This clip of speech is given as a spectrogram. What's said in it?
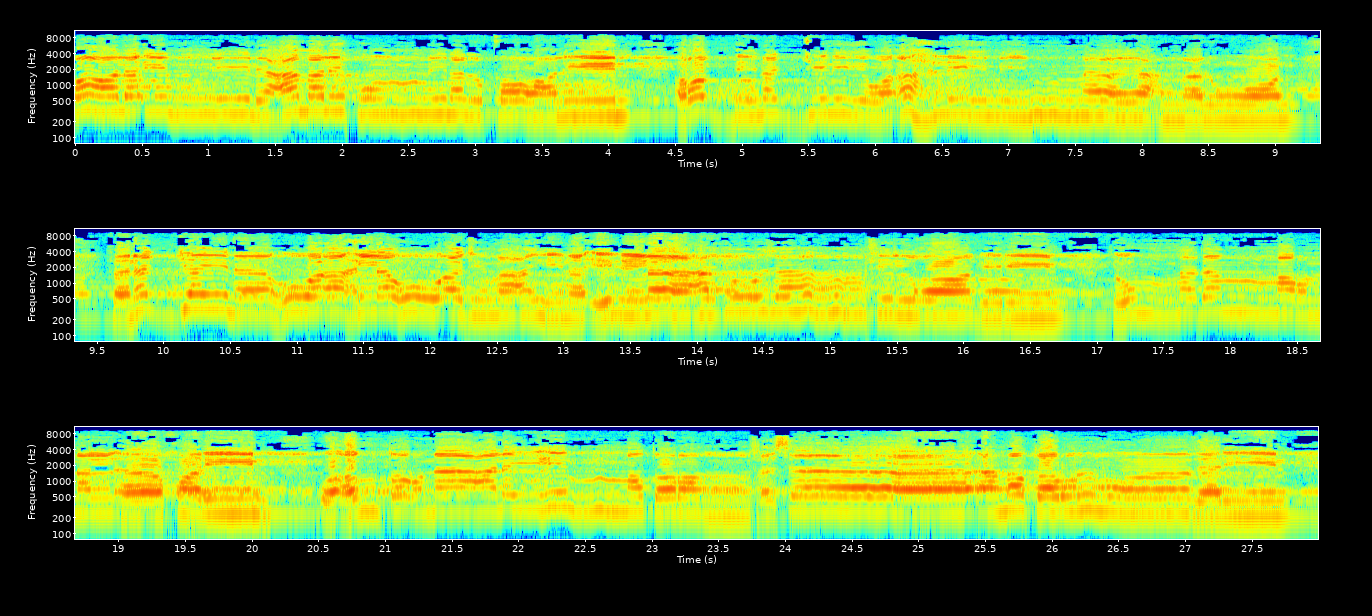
قال إني لعملكم من القالين. رب نجني وأهلي مما يعملون. فنجيناه وأهله أجمعين إلا عجوزا في الغابرين. ثم دمرنا الآخرين. وأمطرنا عليهم مطرا فساء مطر المنذرين.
